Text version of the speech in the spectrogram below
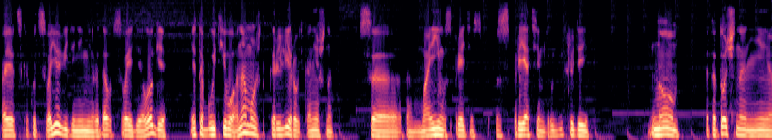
появится какое-то свое видение мира, да, вот своя идеология, это будет его. Она может коррелировать, конечно, с э, там, моим восприятием, с восприятием других людей, но это точно не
